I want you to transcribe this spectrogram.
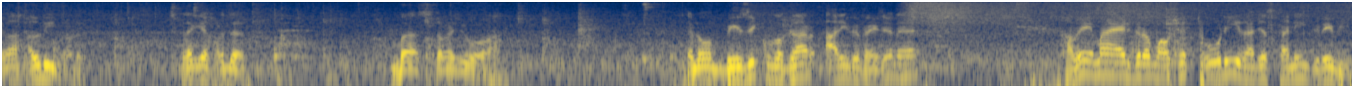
એમાં હલ્દી પાવડર એટલે કે હળદર. બસ તમે જુઓ આ. એનો બેઝિક વઘાર આ રીતે થાય છે ને હવે એમાં એડ કરવામાં આવશે થોડી રાજસ્થાની ગ્રેવી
